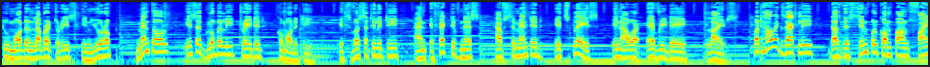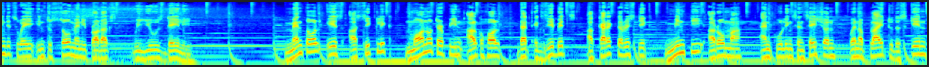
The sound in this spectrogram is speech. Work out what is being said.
to modern laboratories in Europe, menthol is a globally traded commodity. Its versatility and effectiveness have cemented its place in our everyday lives. But how exactly does this simple compound find its way into so many products we use daily? Menthol is a cyclic monoterpene alcohol that exhibits a characteristic minty aroma and cooling sensation when applied to the skin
